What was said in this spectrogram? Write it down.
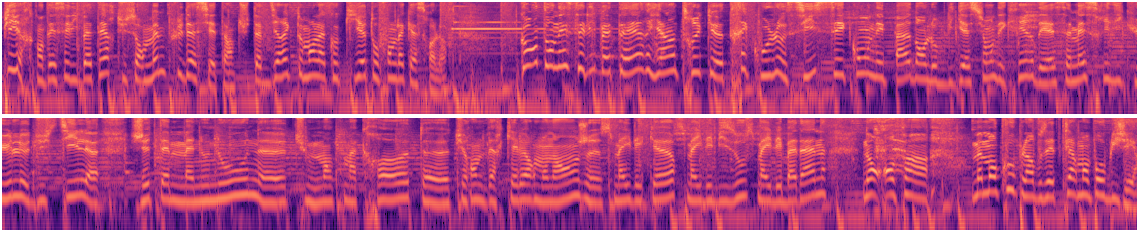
Pire, quand t'es célibataire, tu sors même plus d'assiette, hein. tu tapes directement la coquillette au fond de la casserole. Quand on est célibataire, il y a un truc euh, très cool aussi, c'est qu'on n'est pas dans l'obligation d'écrire des SMS ridicules du style euh, Je t'aime ma nounoune, euh, tu me manques ma crotte, tu rentres vers quelle heure mon ange, smiley cœur, smiley bisous, smiley badane. Non, enfin, même en couple, hein, vous êtes clairement pas obligé.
